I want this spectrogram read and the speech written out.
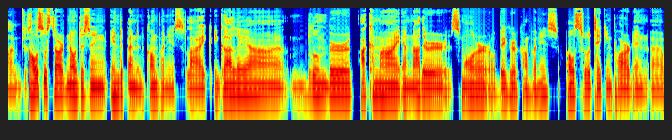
I'm just I also start noticing independent companies like Igalia, Bloomberg, Akamai, and other smaller or bigger companies also taking part in uh,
